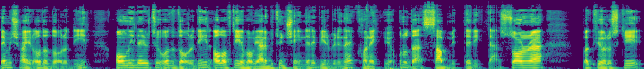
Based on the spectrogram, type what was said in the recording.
demiş. Hayır o da doğru değil. Only layer 2 o da doğru değil. All of the above yani bütün chainleri birbirine connectliyor. Bunu da submit dedikten sonra bakıyoruz ki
